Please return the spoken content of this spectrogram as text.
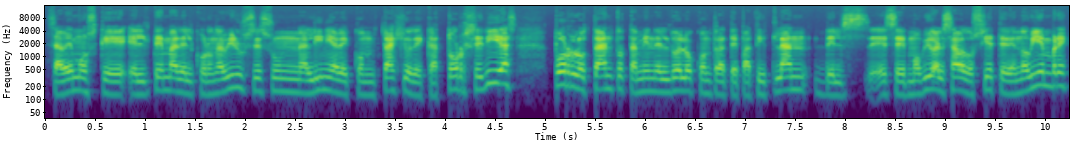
Sabemos que el tema del coronavirus es una línea de contagio de 14 días, por lo tanto, también el duelo contra Tepatitlán eh, se movió al sábado 7 de noviembre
